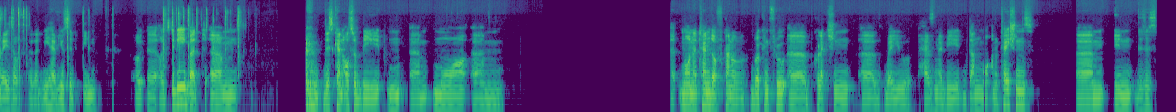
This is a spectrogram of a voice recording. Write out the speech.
ways of uh, that we have used it in uh, OXDB, but um, this can also be um, more um, uh, more an attempt of kind of working through a collection uh, where you have maybe done more annotations. Um, in this is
